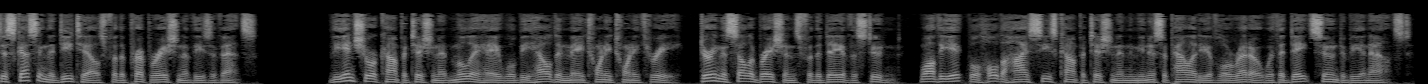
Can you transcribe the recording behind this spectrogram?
discussing the details for the preparation of these events. The inshore competition at Mulegé will be held in May 2023, during the celebrations for the Day of the Student, while the IC will hold a high seas competition in the municipality of Loreto with a date soon to be announced.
